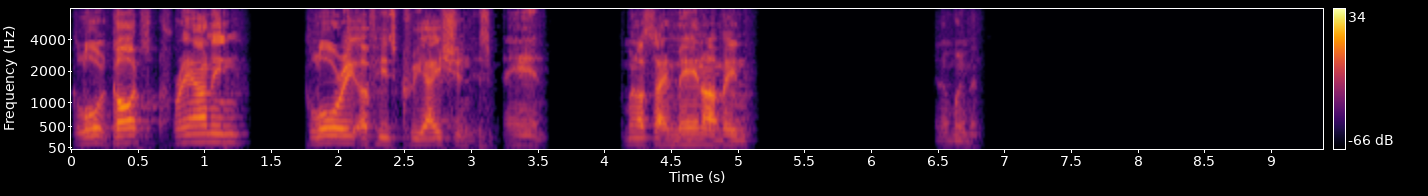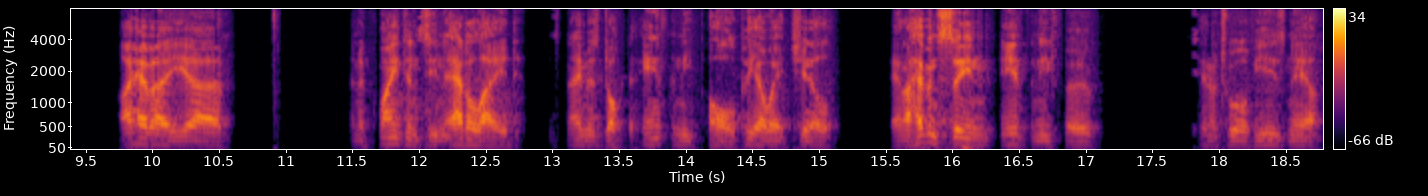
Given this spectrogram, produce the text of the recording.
God's crowning glory of his creation is man. When I say man, I mean men and women. I have a, uh, an acquaintance in Adelaide. His name is Dr. Anthony Pohl, P O H L. And I haven't seen Anthony for 10 or 12 years now.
